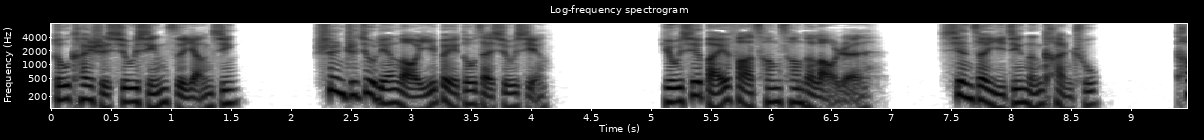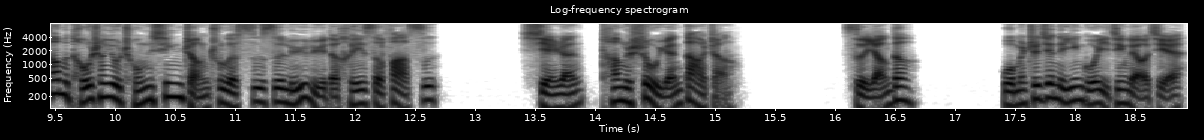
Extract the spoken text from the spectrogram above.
都开始修行紫阳经，甚至就连老一辈都在修行。有些白发苍苍的老人，现在已经能看出，他们头上又重新长出了丝丝缕缕的黑色发丝，显然他们寿元大涨。紫阳灯，我们之间的因果已经了结，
